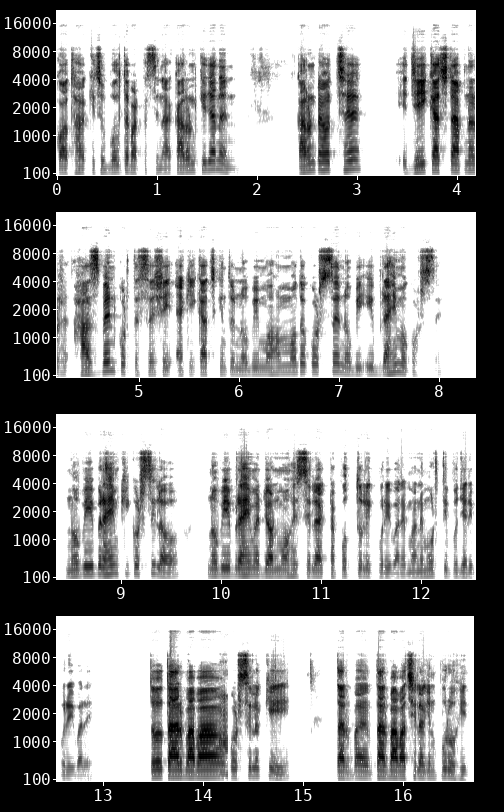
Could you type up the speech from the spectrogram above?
কথা কিছু বলতে পারতেছি না। কারণ কি জানেন? কারণটা হচ্ছে যেই কাজটা আপনার হাসব্যান্ড করতেছে সেই একই কাজ কিন্তু নবী মোহাম্মদও করছে, নবী ইব্রাহিমও করছে। নবী ইব্রাহিম কি করছিল? নবী ইব্রাহিমের জন্ম হয়েছিল একটা পৌত্তলিক পরিবারে মানে মূর্তি পূজারী পরিবারে। তো তার বাবা হ্যাঁ, করছিল কি? তার তার বাবা ছিল একজন পুরোহিত।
